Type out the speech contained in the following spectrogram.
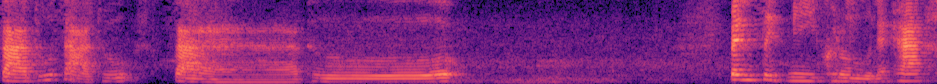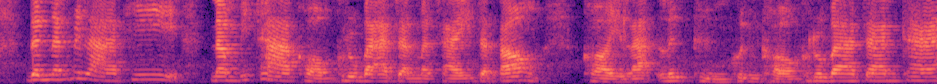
สาธุสาธุ สาธุ เป็นสิทธิ์มีครูนะคะ ดังนั้นเวลาที่นำวิชาของครูบาอาจารย์มาใช้จะต้องคอยละลึกถึงคุณของครูบาอาจารย์ค่ะ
